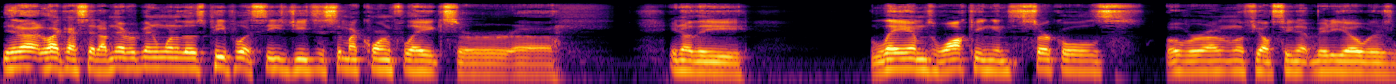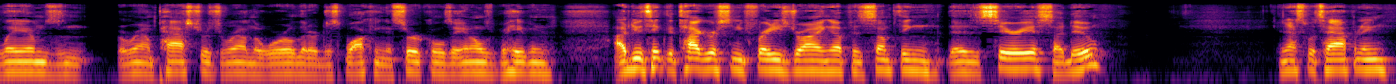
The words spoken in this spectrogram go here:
You know, like I said, I've never been one of those people that sees Jesus in my cornflakes or, uh, you know, the lambs walking in circles over. I don't know if y'all seen that video where there's lambs and around pastures around the world that are just walking in circles, animals behaving. I do think the Tigris and Euphrates drying up is something that is serious. I do. And that's what's happening.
